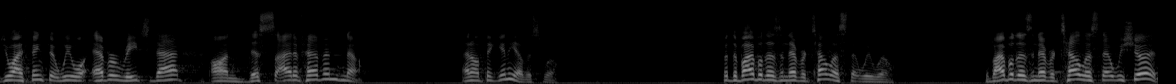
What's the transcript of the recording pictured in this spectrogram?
Do I think that we will ever reach that on this side of heaven? No. I don't think any of us will. But the Bible doesn't ever tell us that we will. The Bible doesn't ever tell us that we should.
